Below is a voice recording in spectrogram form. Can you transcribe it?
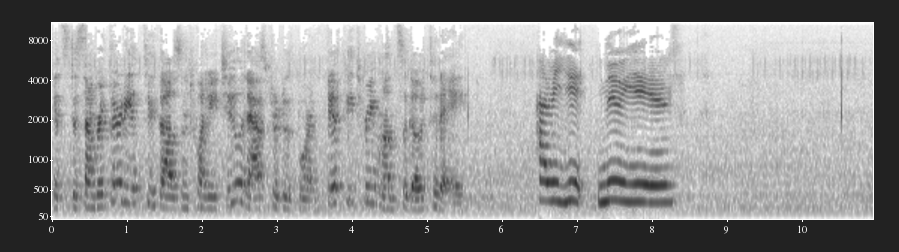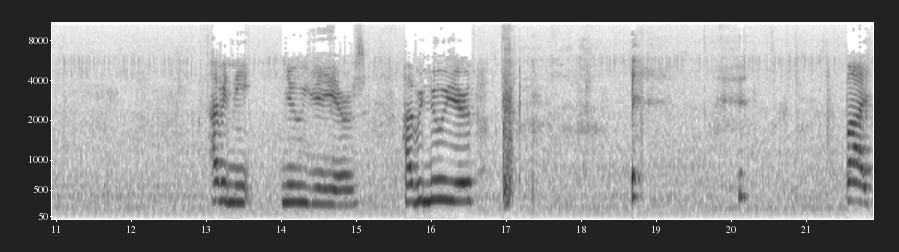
It's December 30th, 2022, and Astrid was born 53 months ago today. Happy New Year's. Happy New Year's. Happy New Year's. Bye.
